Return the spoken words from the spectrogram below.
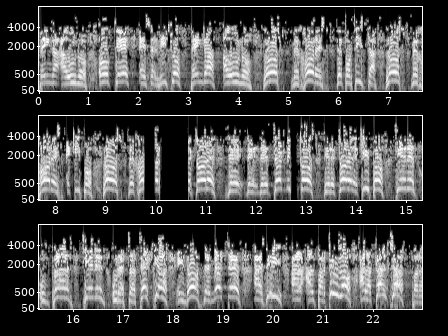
venga a uno o que el servicio venga a uno. Los mejores deportistas, los mejores equipos, los mejores directores de, técnicos, directores de equipo, tienen un plan, tienen una estrategia y no se meten allí al partido, a la cancha, para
